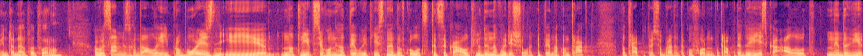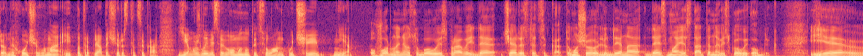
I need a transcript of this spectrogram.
інтернет-платформам. Ви самі згадали і про боязнь, і на тлі всього негативу, який існує довкола ТЦК, от людина вирішила піти на контракт, потрапити, ось обрати таку форму, потрапити до війська, але от недовіра, не хоче вона і потрапляти через ТЦК. Є можливість оминути цю ланку чи ніяк? Оформлення особової справи йде через ТЦК, тому що людина десь має стати на військовий облік. Є е,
